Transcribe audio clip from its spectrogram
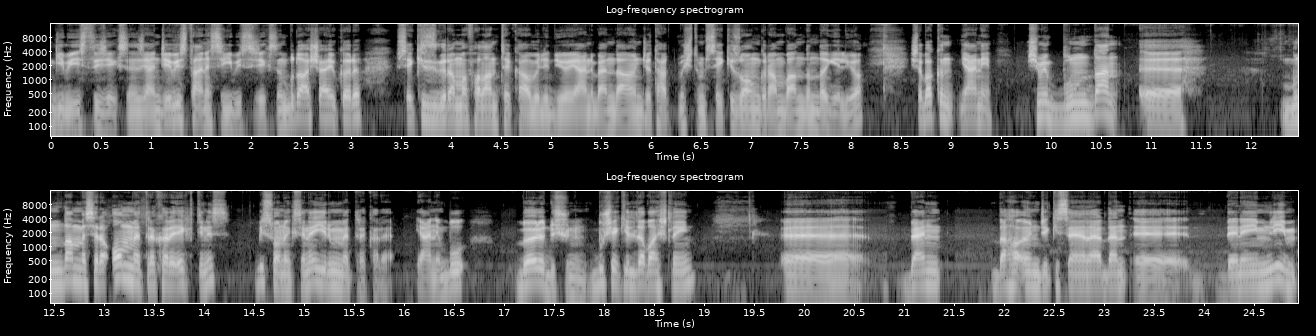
gibi isteyeceksiniz. Yani ceviz tanesi gibi isteyeceksiniz. Bu da aşağı yukarı 8 grama falan tekabül ediyor. Yani ben daha önce tartmıştım 8-10 gram bandında geliyor. İşte bakın yani şimdi bundan e, bundan mesela 10 metrekare ektiniz. Bir sonraki sene 20 metrekare. Yani bu böyle düşünün. Bu şekilde başlayın. E, ben daha önceki senelerden e, deneyimliyim.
